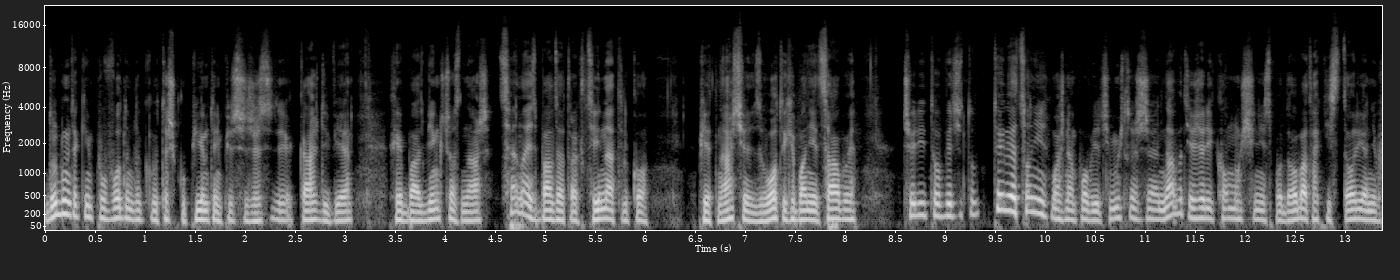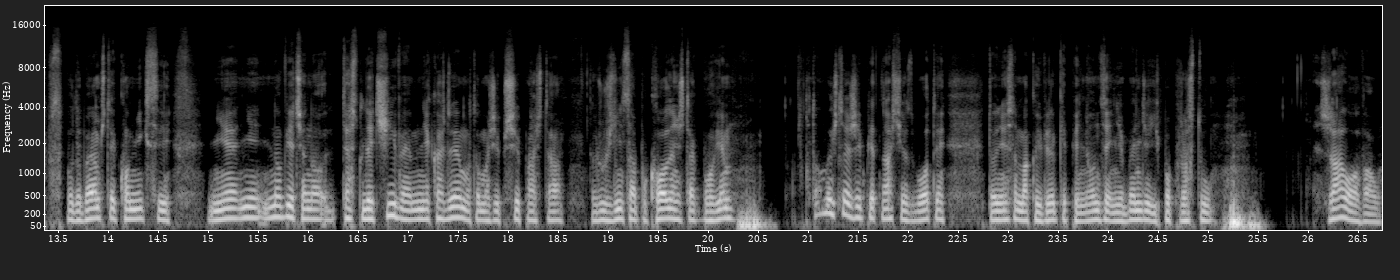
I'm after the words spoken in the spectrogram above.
Drugim takim powodem, dla którego też kupiłem ten pierwszy rzecz, każdy wie, chyba większość z nas, cena jest bardzo atrakcyjna, tylko 15 zł, chyba niecałe. Czyli to wiecie, to tyle co nic można powiedzieć. Myślę, że nawet jeżeli komuś się nie spodoba ta historia, nie spodobają się te komiksy, nie, nie, no wiecie, no też leciwe, nie każdemu to może przypaść ta różnica pokoleń, że tak powiem, to myślę, że 15 zł to nie są jakieś wielkie pieniądze i nie będzie ich po prostu żałował.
